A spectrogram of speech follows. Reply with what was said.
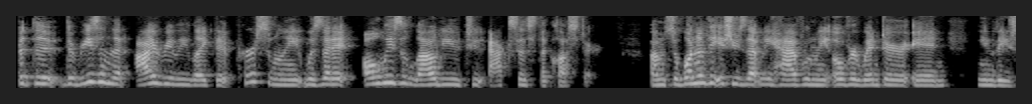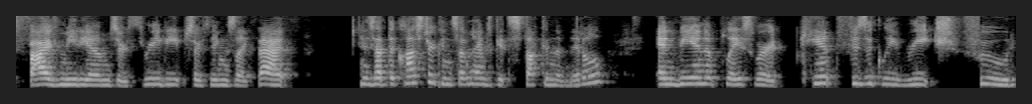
But the, the reason that I really liked it personally was that it always allowed you to access the cluster. Um, so one of the issues that we have when we overwinter in you know these five mediums or three deeps or things like that is that the cluster can sometimes get stuck in the middle and be in a place where it can't physically reach food,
